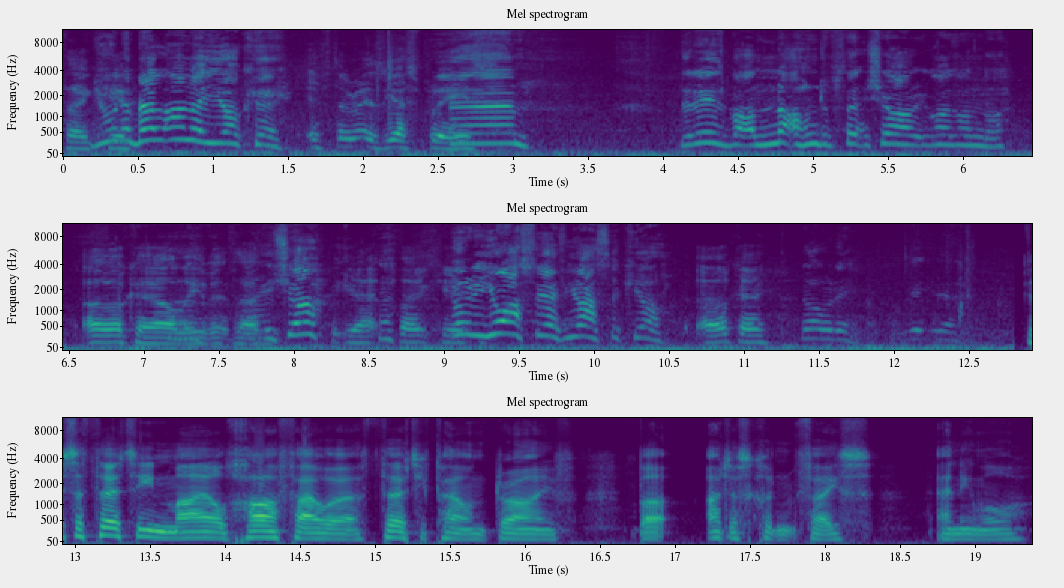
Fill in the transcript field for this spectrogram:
thank You you. want a belt on? Are you okay? If there is, yes, please. Um, there is, but I'm not 100% sure how it goes on though. oh, okay, I'll leave it there. Are you then. sure? Yeah, thank Don't you. worry, you are safe. You are secure. Okay. Don't worry. I'll get you there. It's a 13 mile, half hour, 30 pound drive, but I just couldn't face anymore.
